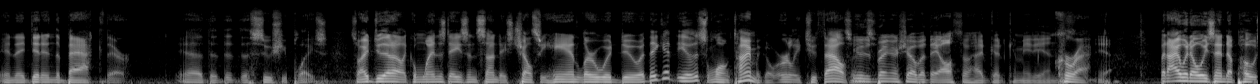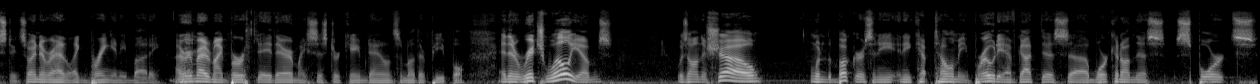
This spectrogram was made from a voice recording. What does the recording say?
and they did it in the back there. Uh, the, the the sushi place. So I do that like on Wednesdays and Sundays. Chelsea Handler would do it. They get you know this is a long time ago, early two thousands. It was bringer show, but they also had good comedians. Correct. Yeah. But I would always end up hosting, so I never had to like bring anybody. I remember my birthday there. My sister came down, some other people, and then Rich Williams was on the show, one of the bookers, and he and he kept telling me, Brody, I've got this uh, I'm working on this sports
